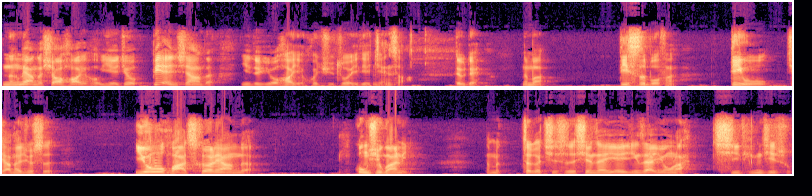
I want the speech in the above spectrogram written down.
能量的消耗以后，也就变相的你的油耗也会去做一点减少，对不对？那么第四部分，第五讲的就是优化车辆的供需管理。那么这个其实现在也已经在用了启停技术，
